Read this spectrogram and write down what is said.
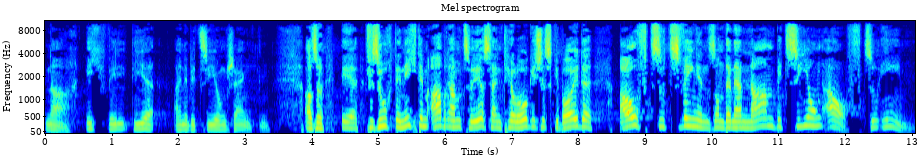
nach. Ich will dir eine Beziehung schenken. Also er versuchte nicht dem Abraham zuerst ein theologisches Gebäude aufzuzwingen, sondern er nahm Beziehung auf zu ihm.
